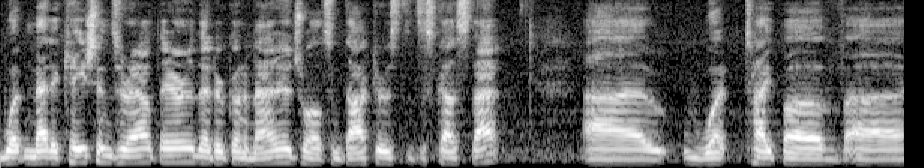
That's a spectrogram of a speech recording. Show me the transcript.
what medications are out there that are going to manage? Well, some doctors to discuss that uh, what type of uh,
